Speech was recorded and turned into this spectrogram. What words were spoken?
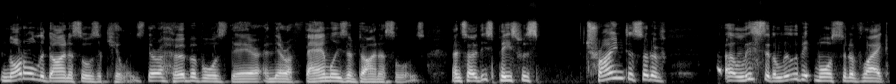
not all the dinosaurs are killers. There are herbivores there, and there are families of dinosaurs. And so this piece was trying to sort of elicit a little bit more sort of like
